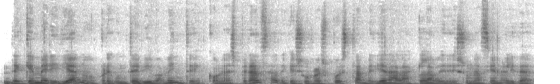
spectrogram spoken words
¿De qué meridiano? pregunté vivamente, con la esperanza de que su respuesta me diera la clave de su nacionalidad.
